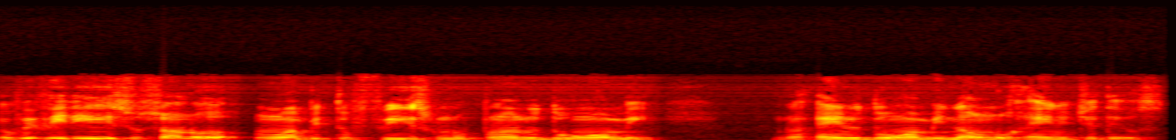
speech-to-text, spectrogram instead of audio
eu viveria isso só no, no âmbito físico, no plano do homem, no reino do homem, não no reino de Deus.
